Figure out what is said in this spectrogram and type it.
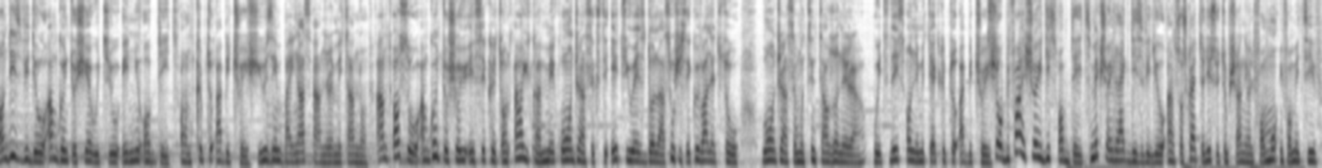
On this video, I'm going to share with you a new update on crypto arbitrage using Binance and Remitano. And also, I'm going to show you a secret on how you can make 168 US dollars, which is equivalent to 117,000 naira with this unlimited crypto arbitrage. So before I show you this update, make sure you like this video and subscribe to this YouTube channel for more informative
